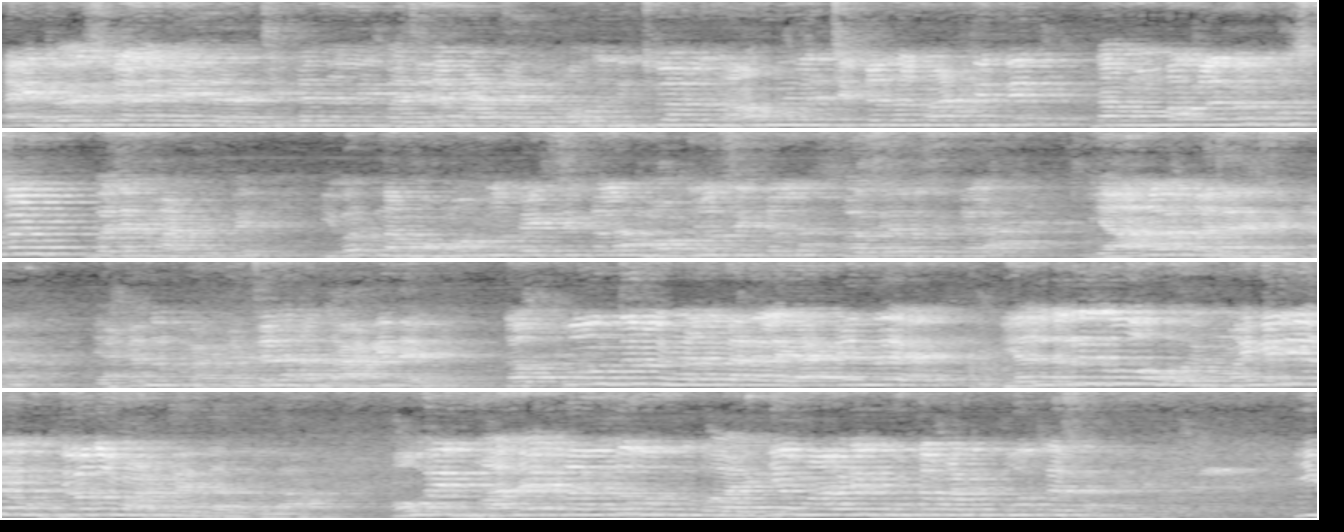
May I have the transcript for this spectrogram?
ಹಾಗೆ ಜೋಯಿಸ್ರು ಎಲ್ಲ ಹೇಳಿದ್ದಾರೆ ಚಿಕ್ಕನ್ನಲ್ಲಿ ಭಜನೆ ಮಾಡ್ತಾ ಇದ್ರು ಹೌದು ನಿಜವಾಗ್ಲೂ ನಾವು ಎಲ್ಲ ಚಿಕ್ಕನ್ನಲ್ಲಿ ಮಾಡ್ತಿದ್ವಿ ನಮ್ಮ ಮೊಮ್ಮಕ್ಕಳನ್ನು ಕೂರಿಸ್ಕೊಂಡು ಭಜನೆ ಮಾಡ್ತಿದ್ವಿ ಇವತ್ತು ನಮ್ಮ ಮೊಮ್ಮಕ್ಕಳು ಬೇಗ ಸಿಕ್ಕಲ್ಲ ಮಕ್ಕಳು ಸಿಕ್ಕಲ್ಲ ಸೊಸೆಯರು ಸಿಕ್ಕಲ್ಲ ಯಾರು ಭಜನೆ ಸಿಕ್ಕಲ್ಲ ಯಾಕಂದ್ರೆ ಪ್ರಪಂಚನೇ ಹಂಗಾಗಿದೆ ತಪ್ಪು ಅಂತಲೂ ಹೇಳಕ್ಕಾಗಲ್ಲ ಯಾಕೆಂದ್ರೆ ಎಲ್ರಿಗೂ ಮಹಿಳೆಯರು ಉದ್ಯೋಗ ಮಾಡ್ತಾ ಇದ್ದಾರಲ್ಲ ಅವ್ರಿಗೆ ಮನೆಗೆ ಬಂದು ಒಂದು ಅಡುಗೆ ಮಾಡಿ ಊಟ ಮಾಡಿ ಕೂತ್ರೆ ಸಾಕಾಗಿದೆ ಈ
